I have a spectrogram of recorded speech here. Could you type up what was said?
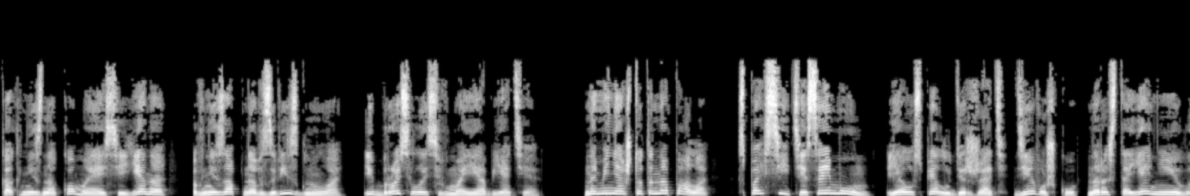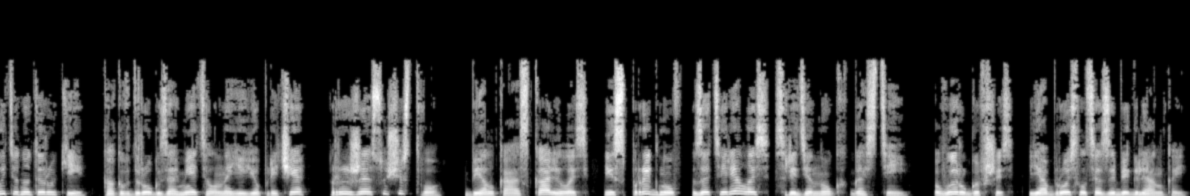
как незнакомая Сиена внезапно взвизгнула и бросилась в мои объятия. На меня что-то напало, Спасите, Сеймун! Я успел удержать девушку на расстоянии вытянутой руки, как вдруг заметил на ее плече рыжее существо. Белка оскалилась и, спрыгнув, затерялась среди ног гостей. Выругавшись, я бросился за беглянкой,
